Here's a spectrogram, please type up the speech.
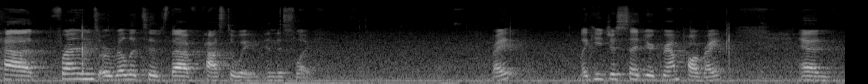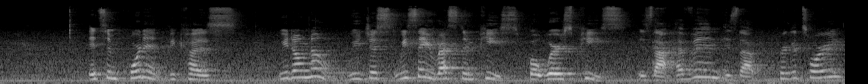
had friends or relatives that have passed away in this life? Right? Like you just said, your grandpa, right? And it's important because we don't know. We just we say rest in peace, but where's peace? Is that heaven? Is that purgatory?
